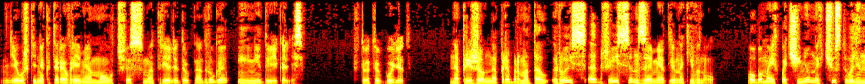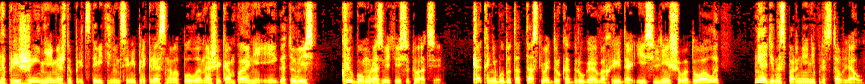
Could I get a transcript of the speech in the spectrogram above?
Девушки некоторое время молча смотрели друг на друга и не двигались. «Что-то будет», Напряженно пробормотал Ройс, а Джейсон замедленно кивнул. Оба моих подчиненных чувствовали напряжение между представительницами прекрасного пола нашей компании и готовились к любому развитию ситуации. Как они будут оттаскивать друг от друга Вахрида и сильнейшего дуала, ни один из парней не представлял,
